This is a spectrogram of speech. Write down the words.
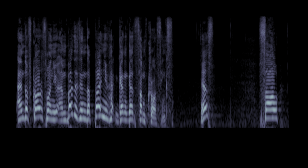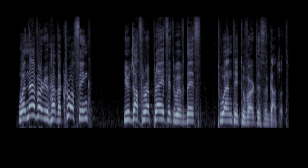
And of course, when you embed it in the plane, you can get some crossings. Yes? So whenever you have a crossing, you just replace it with this 22 vertices gadget.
